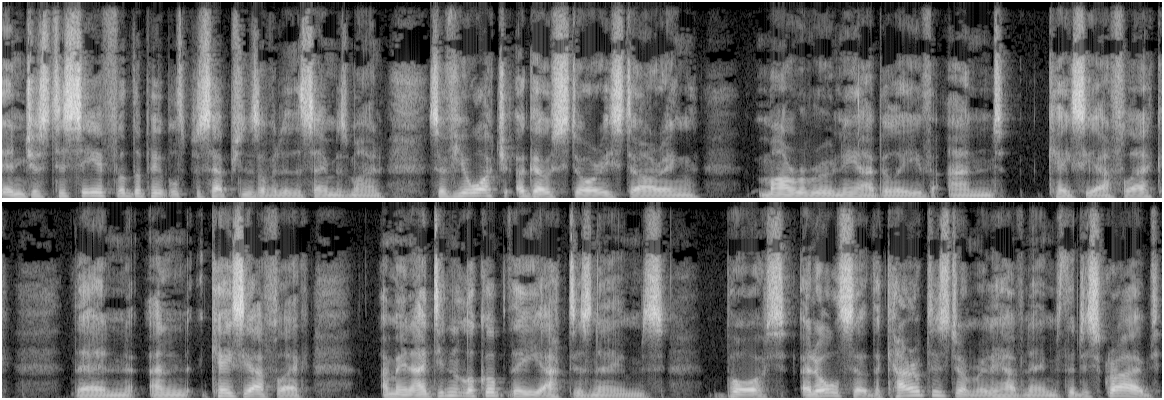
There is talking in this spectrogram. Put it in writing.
And just to see if other people's perceptions of it are the same as mine. So if you watch A Ghost Story starring Mara Rooney, I believe, and Casey Affleck, then, and Casey Affleck, I mean, I didn't look up the actors' names but and also the characters don't really have names. They're described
